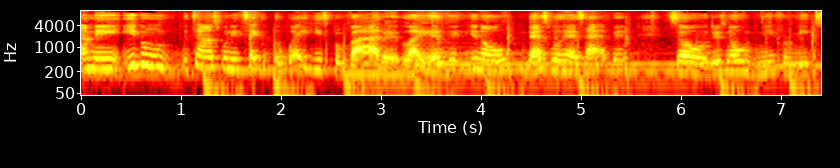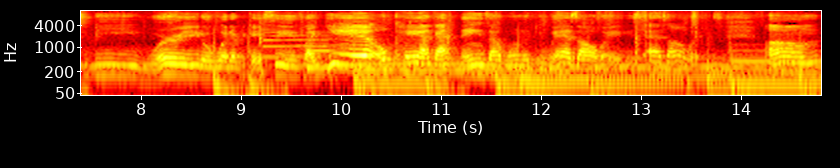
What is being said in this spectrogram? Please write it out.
I mean, even the times when He taketh away, He's provided. Like, you know, that's what has happened. So there's no need for me to be worried or whatever the case is. Like, yeah, okay, I got things I want to do, as always, as always. Um,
